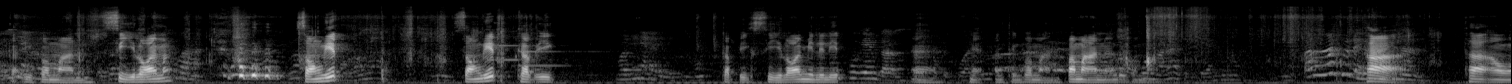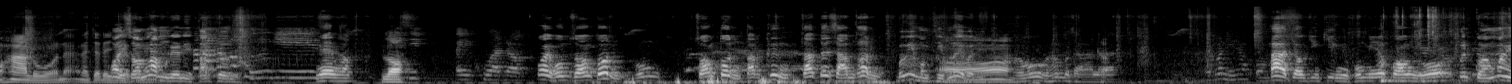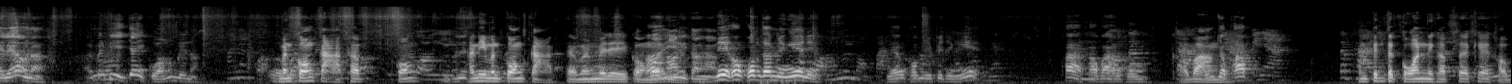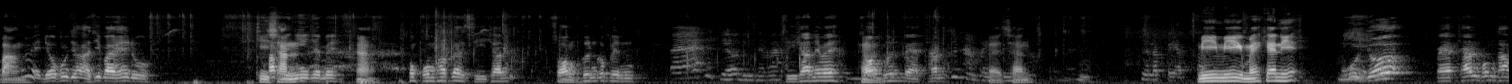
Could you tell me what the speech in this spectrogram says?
กับอีกประมาณสี่ร้อยมั้งสองลิตรสองลิตรกับอีกกับอีกสี่ร้อยมิลลิลิตรอ่าเนี่ยมันถึงประมาณประมาณนั้นดูประมาณถ้าถ้าเอาห้าโลนะน่าจะได้เยอ้อยอะสองลำเดียวนี่ตัดเครื่อง แม่นครับรอโอ้ยผมสองต้น ผมสองต้น ตัดครึ่งตัดได้สามท่อนบ่มีหม่องทิ่มเลยบัดนี้อ๋อเอาธรรมดาแหละถ้าเจ้าจริงๆผมมีกองอยู่เพิ่นกวางมาให้แล้วน่ะอันไม่มีใจกวางนำเลยน่ะมันกองกากครับกองอันนี้มันกองกากแต่มันไม่ได้กองเอาละเอียด นี่ต่างหากนี่ของผมทำอย่างงี้นี่เนี่ยของผมจะเป็นอย่างงี้ผ้าขาวบางผมเขาบาผงมจะพับ มันเป็นตะกอนนี่ครับแค่เขาบางเดี๋ยวผมจะอธิบายให้ดู กี่พับชั้นอย่างนี้ใช่ไหมอ่า ของผมพับได้สี่ชั้นสองพื้นก็เป็นสี่ชั้นใช่ไหมครัสบ องพื้นแปดชั้นแปดชั้น คือละแปดมีมีอีกไหมแค่นี้โอ้ยเยอะแปดชั้นผมท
